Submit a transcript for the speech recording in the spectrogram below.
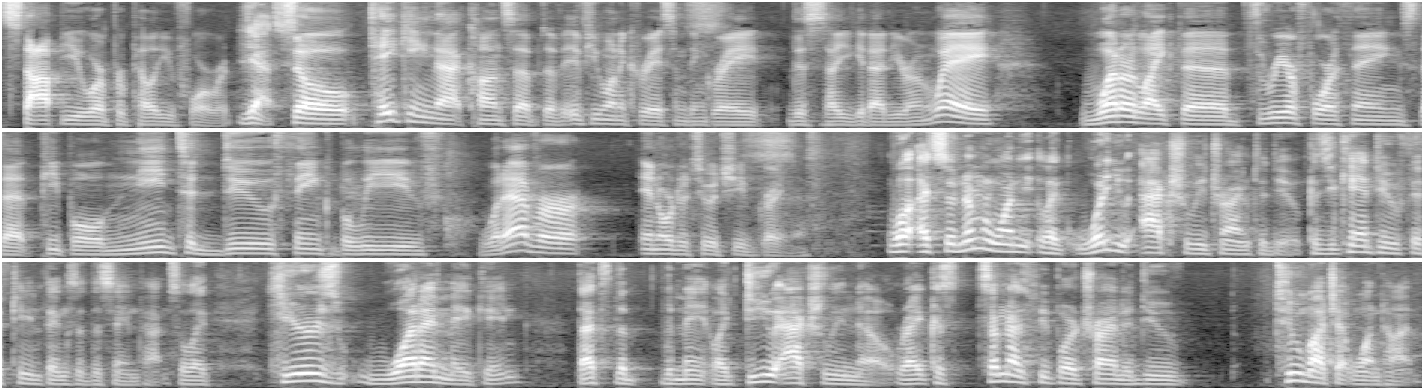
stop you or propel you forward. Yes. So taking that concept of if you want to create something great, this is how you get out of your own way. What are like the three or four things that people need to do, think, believe, whatever, in order to achieve greatness? Well, so number one, like, what are you actually trying to do? Because you can't do 15 things at the same time. So, like, here's what I'm making. That's the the main. Like, do you actually know, right? Because sometimes people are trying to do too much at one time,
